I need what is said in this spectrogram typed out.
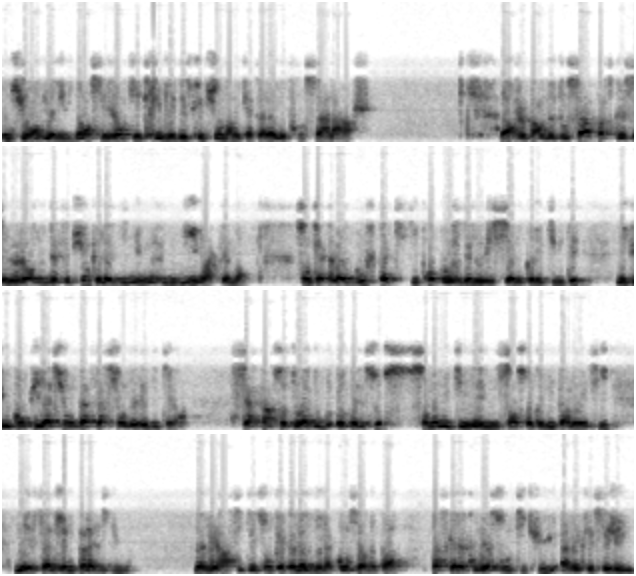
je me suis rendu à l'évidence, les gens qui écrivent les descriptions dans les catalogues font ça à l'arrache. Alors je parle de tout ça parce que c'est le genre de déception que la DINUM nous livre actuellement. Son catalogue GoofTech, qui propose des logiciels aux collectivités, n'est qu'une compilation d'assertions des éditeurs. Certains s'auto-adoubent open source sans même utiliser une licence reconnue par l'OSI, mais ça ne gêne pas la DINUM. La véracité de son catalogue ne la concerne pas parce qu'elle a couvert son petit cul avec les CGU.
